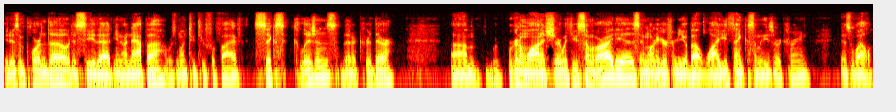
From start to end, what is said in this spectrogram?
It is important though to see that, you know, Napa was one, two, three, four, five, six collisions that occurred there. Um, we're going to want to share with you some of our ideas and want to hear from you about why you think some of these are occurring as well.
